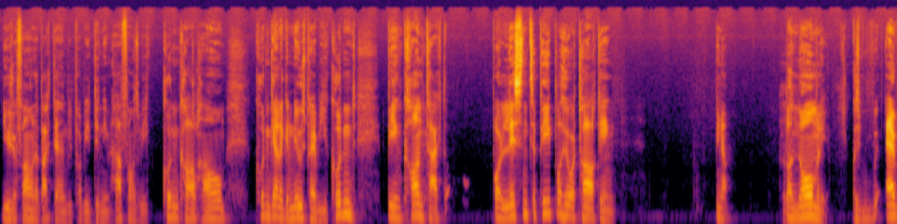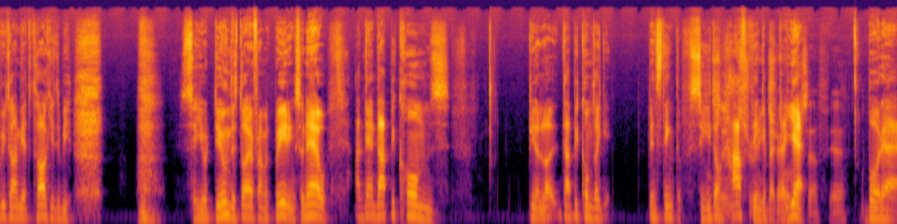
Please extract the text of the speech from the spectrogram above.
use your phone. Back then, we probably didn't even have phones. But you couldn't call home. Couldn't get like a newspaper. You couldn't be in contact or listen to people who were talking. You know, hmm. well, normally because every time you had to talk, you had to be. so you were doing this diaphragmatic breathing. So now, and then that becomes, you know, that becomes like instinctive. So you don't have to think about that. Yeah. Yourself, yeah. But uh,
